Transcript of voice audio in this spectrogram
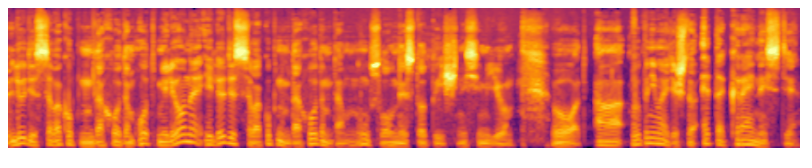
Люди с совокупным доходом от миллиона и люди с совокупным доходом, там, ну, условно, 100 тысяч на семью. Вот. А вы понимаете, что это крайности.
